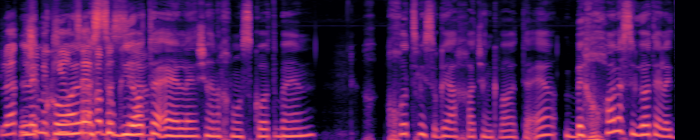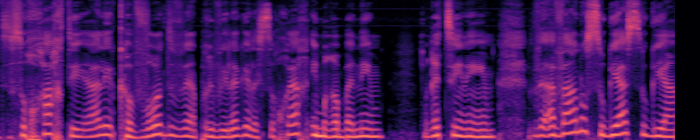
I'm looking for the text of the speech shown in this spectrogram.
לא יודעת מי שמכיר צבע בשיער. לכל הסוגיות האלה שאנחנו עוסקות בהן, חוץ מסוגיה אחת שאני כבר אתאר, בכל הסוגיות האלה שוחחתי, היה לי הכבוד והפריבילגיה לשוחח עם רבנים. רציניים, ועברנו סוגיה-סוגיה,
